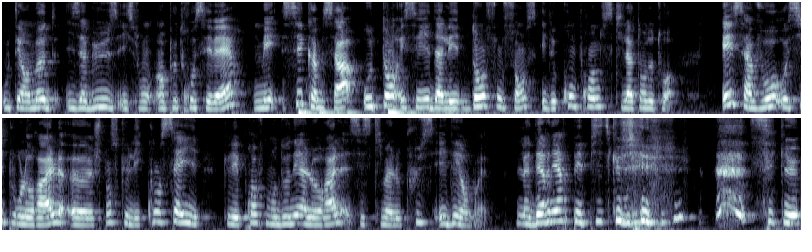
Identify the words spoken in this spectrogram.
où t'es en mode, ils abusent, ils sont un peu trop sévères. Mais c'est comme ça. Autant essayer d'aller dans son sens et de comprendre ce qu'il attend de toi. Et ça vaut aussi pour l'oral. Euh, je pense que les conseils que les profs m'ont donnés à l'oral, c'est ce qui m'a le plus aidé en vrai. La dernière pépite que j'ai eue, c'est que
